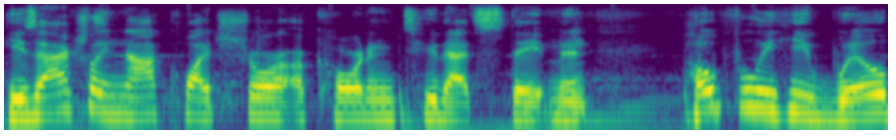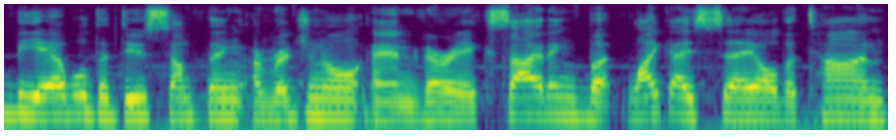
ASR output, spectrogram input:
he's actually not quite sure according to that statement. Hopefully he will be able to do something original and very exciting, but like I say all the time,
